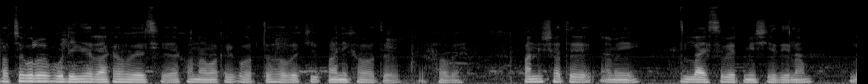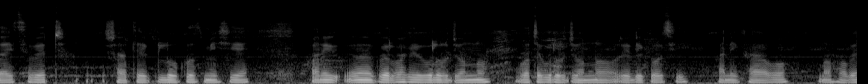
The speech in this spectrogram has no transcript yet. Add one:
বাচ্চাগুলো বোর্ডিংয়ে রাখা হয়েছে। এখন আমাকে করতে হবে কি পানি খাওয়াতে হবে। পানির সাথে আমি লাইসোবেট মিশিয়ে দিলাম। লাইসোবেট সাথে গ্লুকোজ মিশিয়ে পানির কোয়েল পাখিগুলোর জন্য, বাচ্চাগুলোর জন্য রেডি করছি। পানি খাওয়ানো হবে।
